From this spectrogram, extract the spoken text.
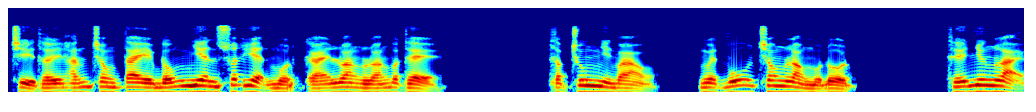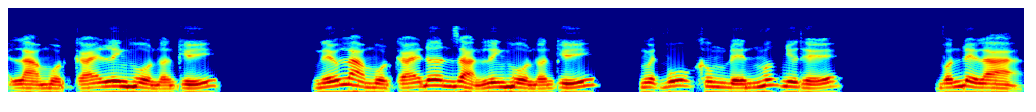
chỉ thấy hắn trong tay bỗng nhiên xuất hiện một cái loang loáng vật thể. Tập trung nhìn vào, Nguyệt Vũ trong lòng một đột. Thế nhưng lại là một cái linh hồn ấn ký. Nếu là một cái đơn giản linh hồn ấn ký, Nguyệt Vũ không đến mức như thế. Vấn đề là,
